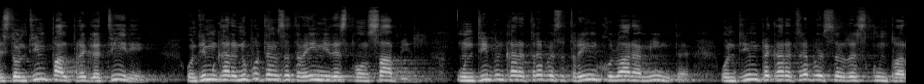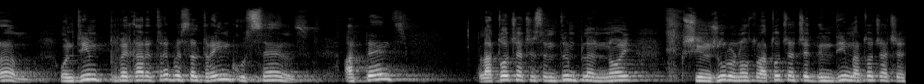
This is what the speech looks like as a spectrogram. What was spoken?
Este un timp al pregătirii, un timp în care nu putem să trăim irresponsabil, un timp în care trebuie să trăim cu luarea minte, un timp pe care trebuie să-l răscumpărăm, un timp pe care trebuie să-l trăim cu sens. Atenți la tot ceea ce se întâmplă în noi și în jurul nostru, la tot ceea ce gândim, la tot ceea ce,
